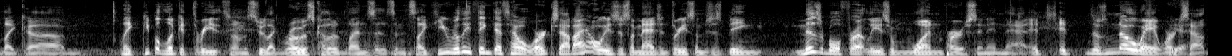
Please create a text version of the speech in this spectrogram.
like um like people look at threesomes through like rose-colored lenses, and it's like, do you really think that's how it works out? I always just imagine threesomes just being miserable for at least one person in that. It it there's no way it works Yeah. out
